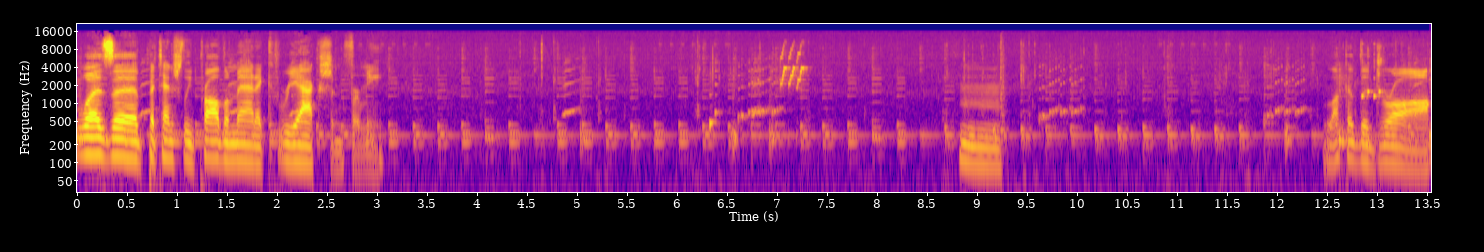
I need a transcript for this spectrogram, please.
was a potentially problematic reaction for me. Luck of the draw.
